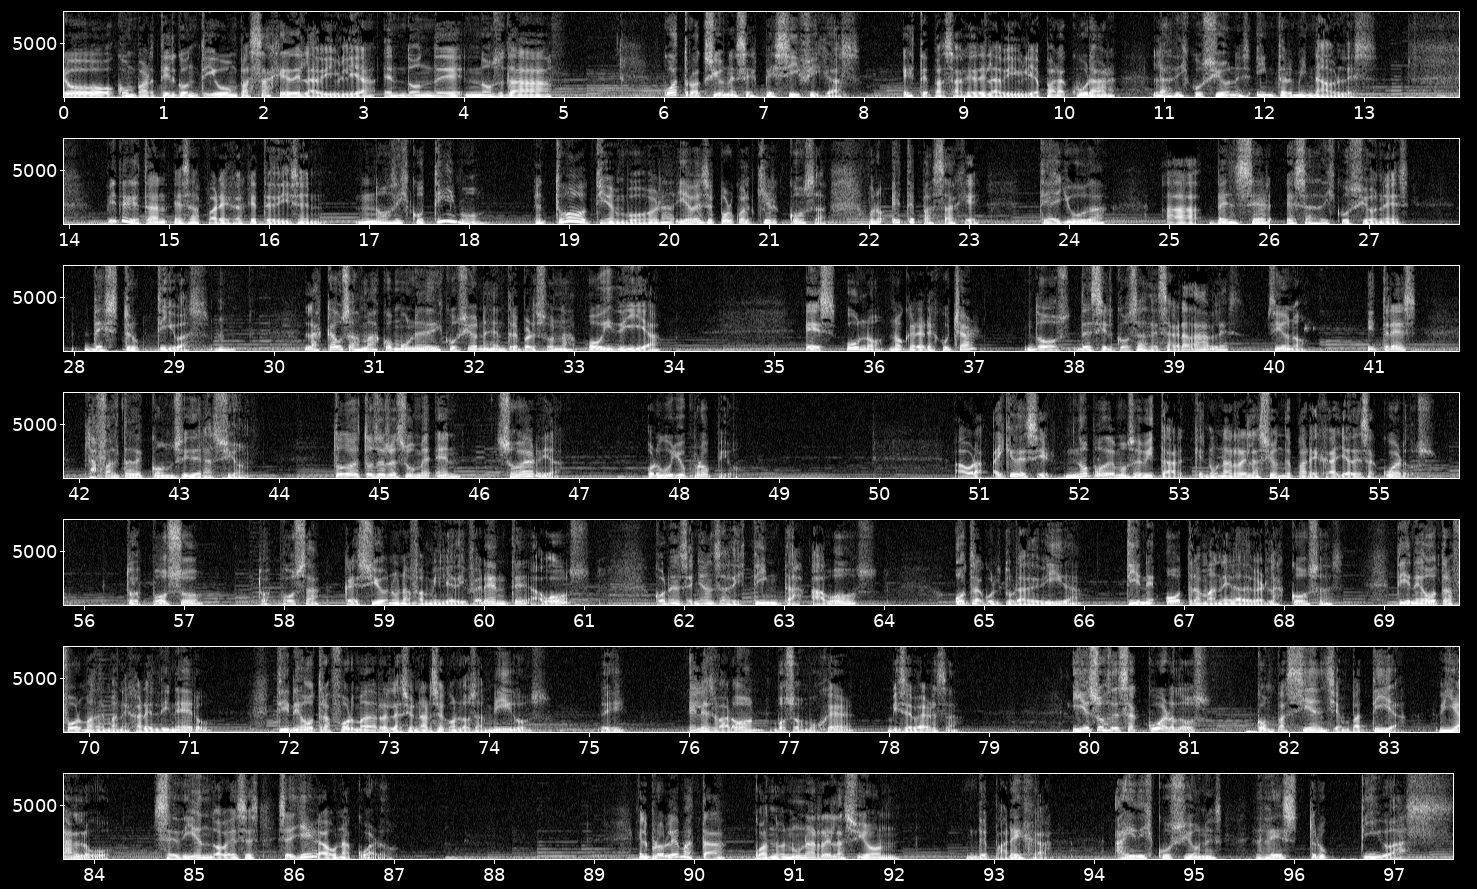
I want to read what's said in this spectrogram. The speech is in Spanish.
quiero compartir contigo un pasaje de la Biblia en donde nos da cuatro acciones específicas este pasaje de la Biblia para curar las discusiones interminables. Viste que están esas parejas que te dicen, nos discutimos en todo tiempo, ¿verdad? Y a veces por cualquier cosa. Bueno, este pasaje te ayuda a vencer esas discusiones destructivas. Las causas más comunes de discusiones entre personas hoy día es, uno, no querer escuchar, dos, decir cosas desagradables, ¿sí o no? Y tres, la falta de consideración. Todo esto se resume en soberbia, orgullo propio. Ahora, hay que decir, no podemos evitar que en una relación de pareja haya desacuerdos. Tu esposo, tu esposa creció en una familia diferente a vos, con enseñanzas distintas a vos, otra cultura de vida, tiene otra manera de ver las cosas, tiene otra forma de manejar el dinero, tiene otra forma de relacionarse con los amigos, ¿sí? Él es varón, vos sos mujer, viceversa. Y esos desacuerdos, con paciencia, empatía, diálogo, cediendo a veces, se llega a un acuerdo. El problema está cuando en una relación de pareja hay discusiones destructivas.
